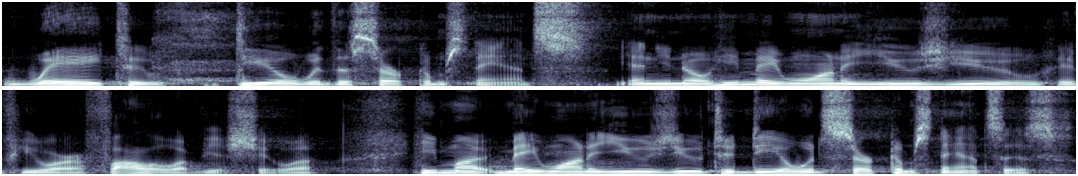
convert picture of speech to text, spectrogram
way to deal with the circumstance. And you know, he may want to use you if you are a follower of Yeshua. He might, may want to use you to deal with circumstances.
